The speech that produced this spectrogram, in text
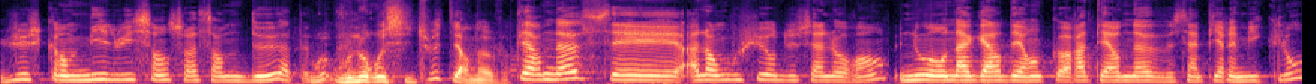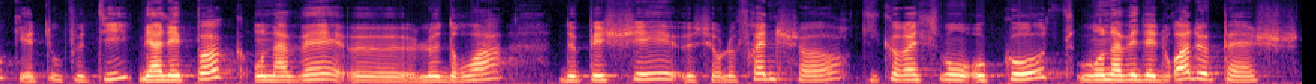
jusqu'en 1862 à peu près. Vous nous resituez Terre-Neuve? Terre-Neuve, c'est à l'embouchure du Saint-Laurent. Nous, on a gardé encore à Terre-Neuve saint et miquelon qui est tout petit. Mais à l'époque, on avait euh, le droit de pêcher euh, sur le French Shore, qui correspond aux côtes où on avait des droits de pêche.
